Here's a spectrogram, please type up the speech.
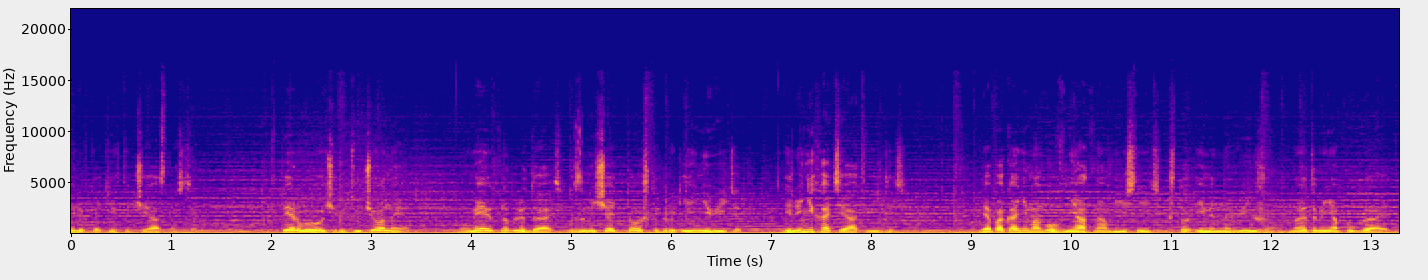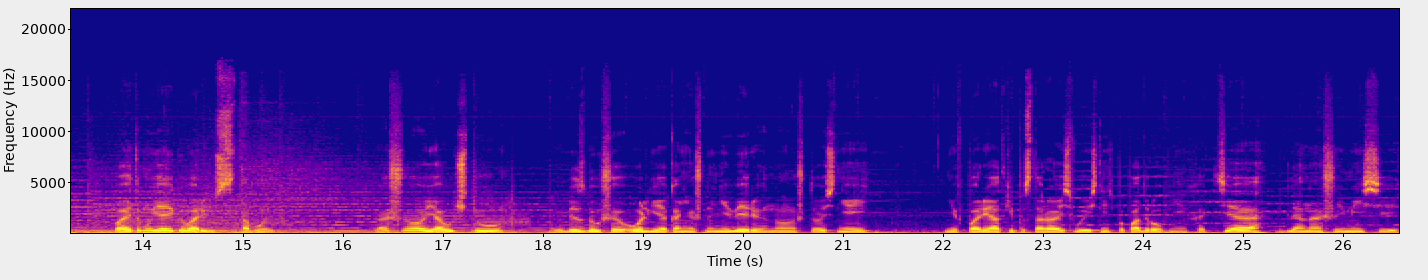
или в каких-то частностях. В первую очередь ученые умеют наблюдать и замечать то, что другие не видят. Или не хотят видеть. Я пока не могу внятно объяснить, что именно вижу, но это меня пугает. Поэтому я и говорю с тобой. Хорошо, я учту. В бездушие Ольги я, конечно, не верю, но что с ней не в порядке, постараюсь выяснить поподробнее. Хотя для нашей миссии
